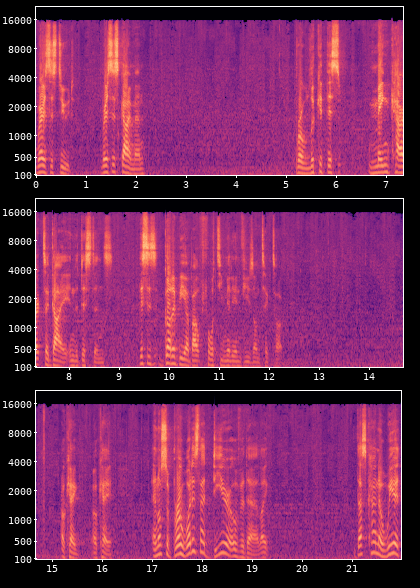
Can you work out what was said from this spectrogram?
Where's this dude? Where's this guy, man? Bro, look at this main character guy in the distance. This has gotta be about 40 million views on TikTok. Okay, okay. And also, bro, what is that deer over there? Like, that's kind of weird,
